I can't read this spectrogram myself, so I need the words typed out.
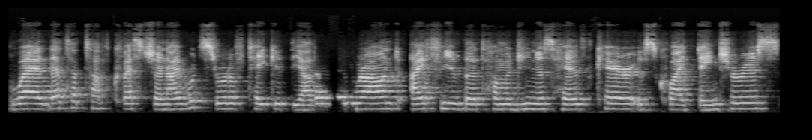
Well, that's a tough question. I would sort of take it the other way around. I feel that homogeneous healthcare is quite dangerous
